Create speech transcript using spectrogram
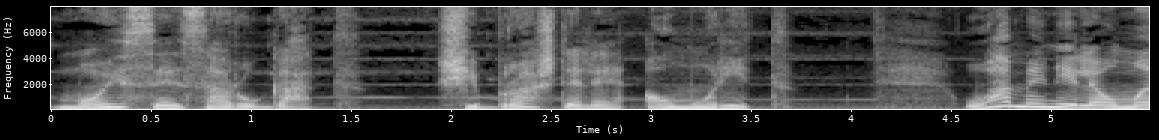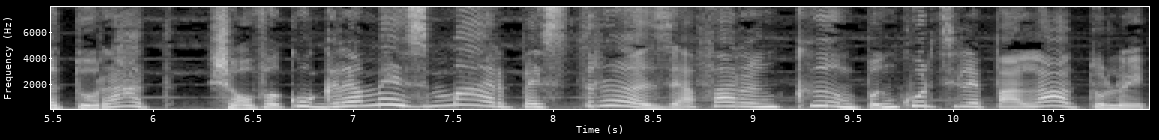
Moise s-a rugat și broaștele au murit. Oamenii le-au măturat și au făcut grămezi mari pe străzi, afară în câmp, în curțile palatului.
